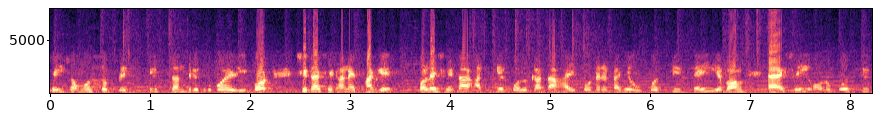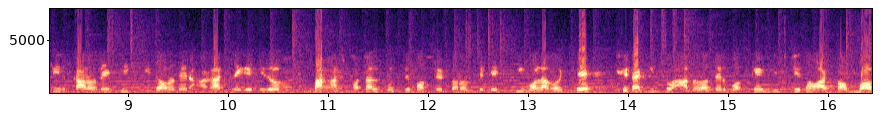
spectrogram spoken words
সেই সমস্ত প্রেসক্রিপশনের উপরে রিপোর্ট সেটা সেখানে থাকে। ফলে সেটা আজকে কলকাতা হাইকোর্টের কাছে উপস্থিত নেই এবং সেই অনুপস্থিতির কারণে ঠিক কি ধরনের আঘাত লেগেছিল বা হাসপাতাল কর্তৃপক্ষের তরফ থেকে কি বলা হচ্ছে, সেটা কিন্তু আদালতের পক্ষে নিশ্চিত হওয়া সম্ভব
